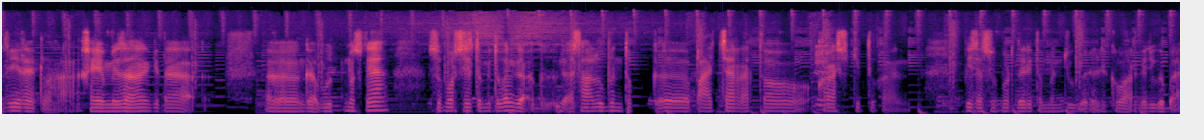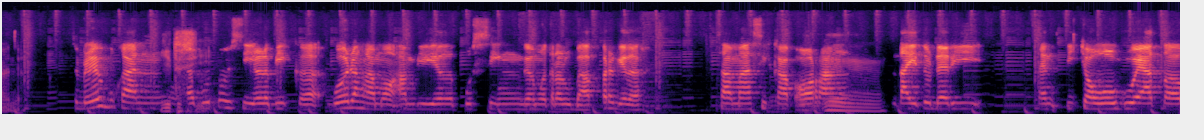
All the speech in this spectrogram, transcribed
Relate lah. Kayak misalnya kita eh, nggak uh, but maksudnya support system itu kan nggak nggak selalu bentuk uh, pacar atau crush gitu kan. Bisa support dari teman juga dari keluarga juga banyak. Sebenarnya bukan gitu sih. butuh sih. Lebih ke gue udah nggak mau ambil pusing nggak mau terlalu baper gitu sama sikap orang. Hmm. entah itu dari nanti cowok gue atau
